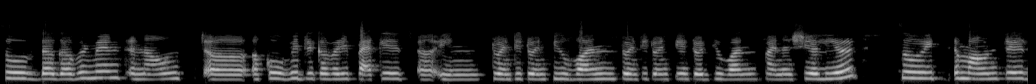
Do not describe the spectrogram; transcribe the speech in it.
so the government announced uh, a COVID recovery package uh, in 2021, 2020 and 21 financial year. So it amounted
